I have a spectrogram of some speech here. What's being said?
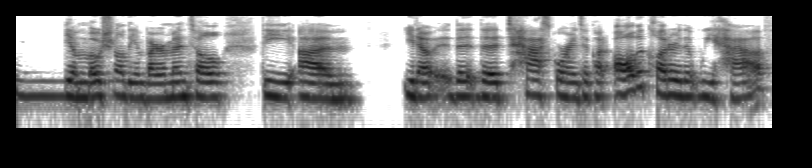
mm. the emotional the environmental the um you know the the task oriented clutter all the clutter that we have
